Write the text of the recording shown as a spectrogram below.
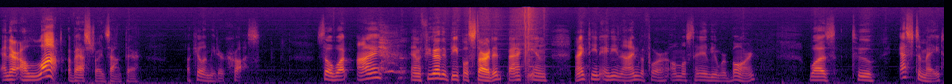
And there are a lot of asteroids out there, a kilometer across. So what I and a few other people started back in 1989, before almost any of you were born, was to estimate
